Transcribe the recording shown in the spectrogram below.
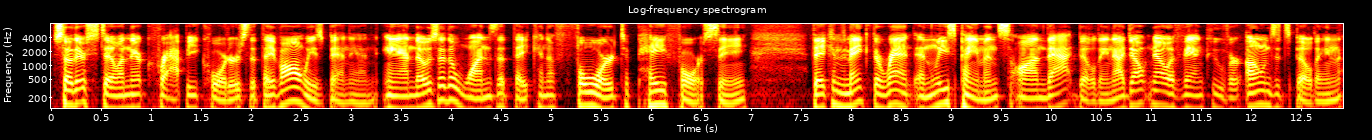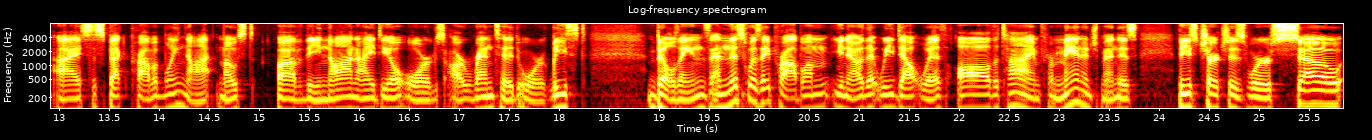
So they're still in their crappy quarters that they've always been in. And those are the ones that they can afford to pay for, see? They can make the rent and lease payments on that building. I don't know if Vancouver owns its building. I suspect probably not. Most of the non ideal orgs are rented or leased buildings. And this was a problem you know that we dealt with all the time from management is these churches were so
